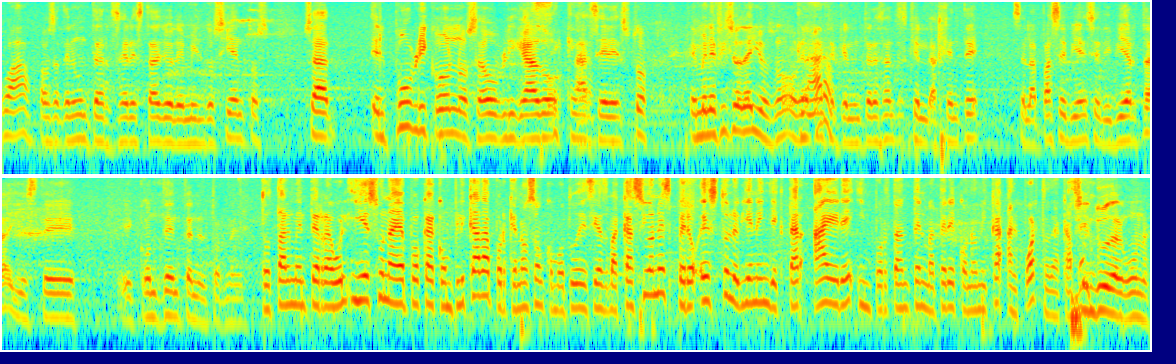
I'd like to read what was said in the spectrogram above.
Wow. Vamos a tener un tercer estadio de 1200. O sea, el público nos ha obligado Sí, claro. a hacer esto en beneficio de ellos, ¿no? Obviamente Claro. que lo interesante es que la gente se la pase bien, se divierta y esté eh, contenta en el torneo. Totalmente, Raúl. Y es una época complicada porque no son, como tú decías, vacaciones, pero esto le viene a inyectar aire importante en materia económica al puerto de Acapulco. Sin duda alguna.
